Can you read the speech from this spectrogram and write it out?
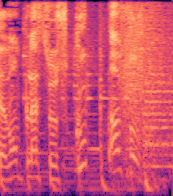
Avant place au scoop info.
